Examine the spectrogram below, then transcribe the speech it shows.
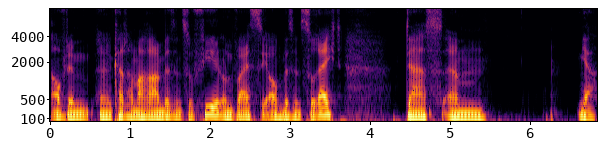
auf dem äh, Katamaran ein bisschen zu viel und weist sie auch ein bisschen zurecht, dass, ähm, ja,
